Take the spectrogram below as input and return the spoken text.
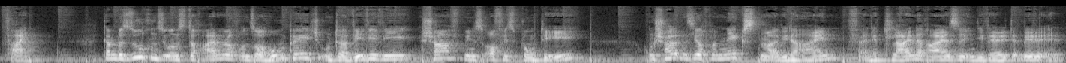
Fein. Dann besuchen Sie uns doch einmal auf unserer Homepage unter www.scharf-office.de und schalten Sie auch beim nächsten Mal wieder ein für eine kleine Reise in die Welt der BWL.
